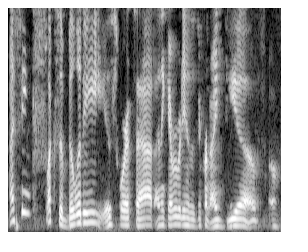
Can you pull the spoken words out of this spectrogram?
I think flexibility is where it's at. I think everybody has a different idea of, of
